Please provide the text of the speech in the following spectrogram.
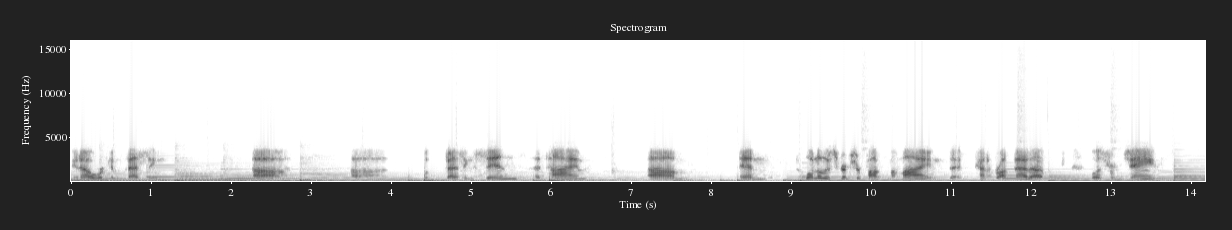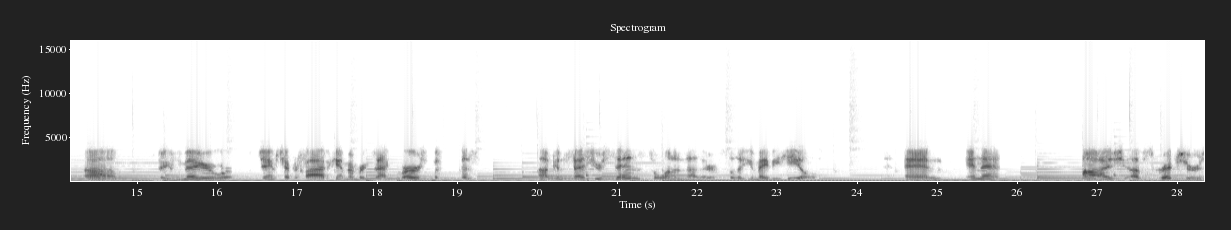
You know, we're confessing, uh, uh, confessing sins at times. Um, and one other scripture popped in my mind that kind of brought that up was from James. Um, are you familiar with James chapter 5? I can't remember exact verse, but it says, uh, confess your sins to one another so that you may be healed. And in that collage of scriptures,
